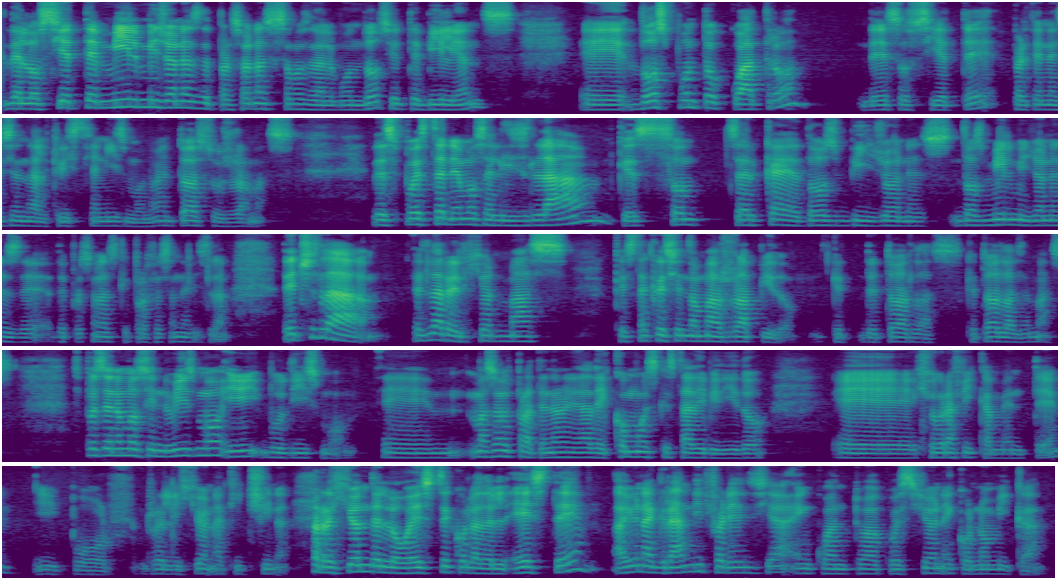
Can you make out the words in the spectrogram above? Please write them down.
de los 7 mil millones de personas que somos en el mundo, 7 billions, 2.4 eh, de esos 7 pertenecen al cristianismo, ¿no? En todas sus ramas. Después tenemos el Islam, que son cerca de 2 billones, 2 mil millones de, de, personas que profesan el Islam. De hecho, es la, es la religión más que está creciendo más rápido que, de todas las, que todas las demás. Después tenemos hinduismo y budismo, eh, más o menos para tener una idea de cómo es que está dividido eh, geográficamente y por religión aquí China. La región del oeste con la del este hay una gran diferencia en cuanto a cuestión económica.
